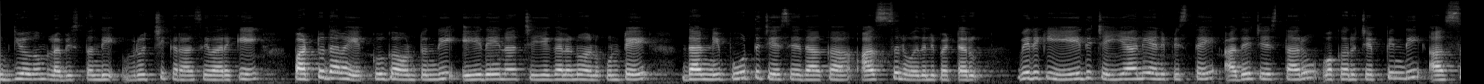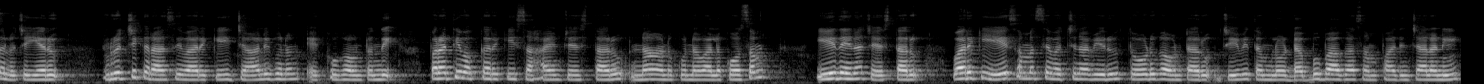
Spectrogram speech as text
ఉద్యోగం లభిస్తుంది. వృశ్చిక రాశి వారికి పట్టుదల ఎక్కువగా ఉంటుంది. ఏదైనా చేయగలను అనుకుంటే దాన్ని పూర్తి చేసేదాకా అస్సలు వదిలిపెట్టరు. వీరికి ఏది చెయ్యాలి అనిపిస్తే అదే చేస్తారు. ఒకరు చెప్పింది అస్సలు చెయ్యరు. వృచ్చిక రాశి వారికి జాలిగుణం ఎక్కువగా ఉంటుంది. ప్రతి ఒక్కరికి సహాయం చేస్తారు. నా అనుకున్న వాళ్ళ కోసం ఏదైనా చేస్తారు. వారికి ఏ సమస్య వచ్చినా వీరు తోడుగా ఉంటారు. జీవితంలో డబ్బు బాగా సంపాదించాలని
